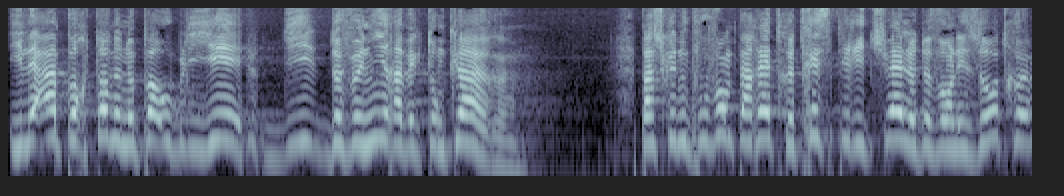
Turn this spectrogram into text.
il est important de ne pas oublier de venir avec ton cœur. Parce que nous pouvons paraître très spirituels devant les autres,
